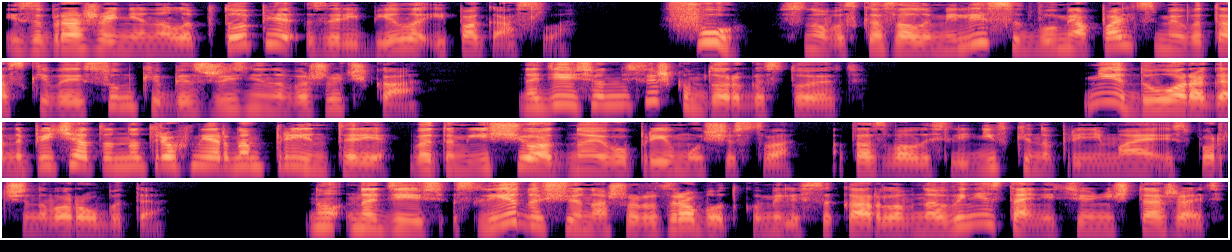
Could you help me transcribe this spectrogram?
Изображение на лэптопе заребило и погасло. «Фу!» — снова сказала Мелисса, двумя пальцами вытаскивая из сумки безжизненного жучка. «Надеюсь, он не слишком дорого стоит?» «Недорого, напечатан на трехмерном принтере. В этом еще одно его преимущество», — отозвалась Ленивкина, принимая испорченного робота. «Но, надеюсь, следующую нашу разработку, Мелисса Карловна, вы не станете уничтожать.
